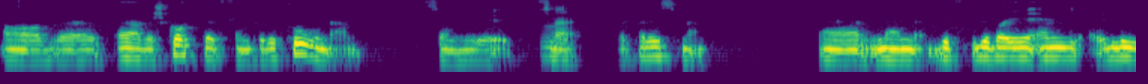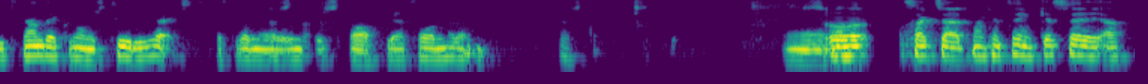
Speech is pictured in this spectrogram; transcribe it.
av eh, överskottet från produktionen som ju som kapitalismen. Eh, men det, det, var ju en liknande ekonomisk tillväxt, fast det var mer under statliga former. Just. Eh, så... Man har sagt så här, att man kan tänka sig att,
